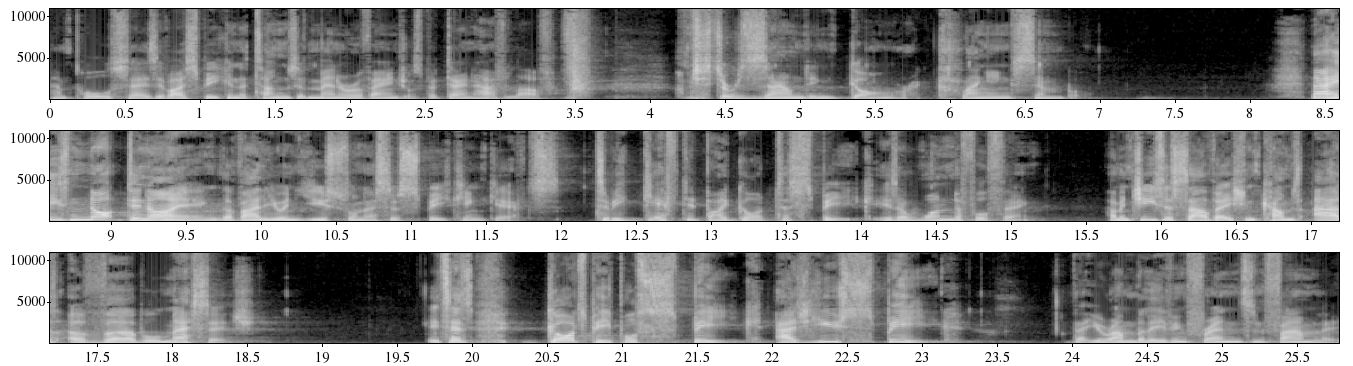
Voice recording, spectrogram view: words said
And Paul says, If I speak in the tongues of men or of angels, but don't have love, I'm just a resounding gong or a clanging cymbal. Now, he's not denying the value and usefulness of speaking gifts. To be gifted by God to speak is a wonderful thing. I mean, Jesus' salvation comes as a verbal message. It says, God's people speak as you speak, that your unbelieving friends and family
